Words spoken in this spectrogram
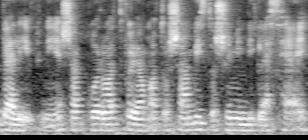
belépni, és akkor ott folyamatosan biztos, hogy mindig lesz hely.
